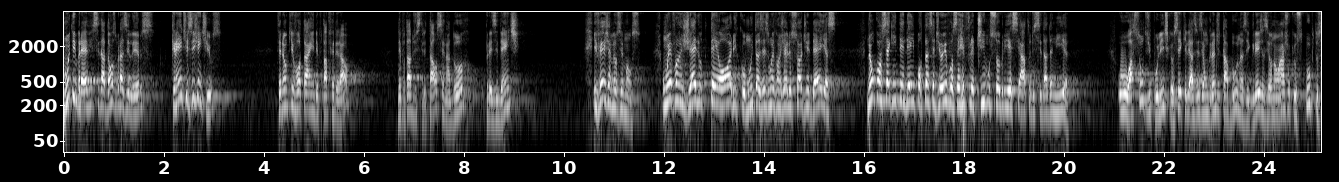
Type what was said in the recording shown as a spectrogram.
Muito em breve, cidadãos brasileiros, crentes e gentios, terão que votar em deputado federal, deputado distrital, senador, presidente. E veja, meus irmãos, um evangelho teórico, muitas vezes um evangelho só de ideias, não consegue entender a importância de eu e você refletirmos sobre esse ato de cidadania. O assunto de política, eu sei que ele às vezes é um grande tabu nas igrejas, e eu não acho que os púlpitos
